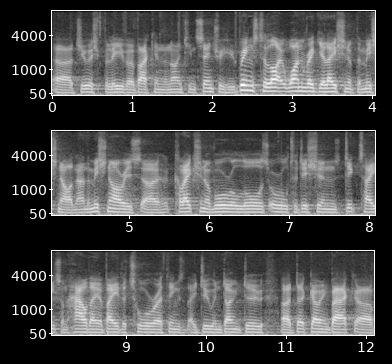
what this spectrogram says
a Jewish believer back in the 19th century, who brings to light one regulation of the Mishnah. Now, the Mishnah is a collection of oral laws, oral traditions, dictates on how they obey the Torah, things that they do and don't do, uh, going back, uh,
